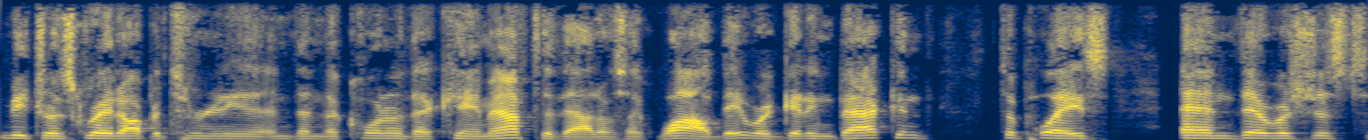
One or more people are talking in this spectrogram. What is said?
Mitro's great opportunity and then the corner that came after that, I was like, wow, they were getting back into place. And there was just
